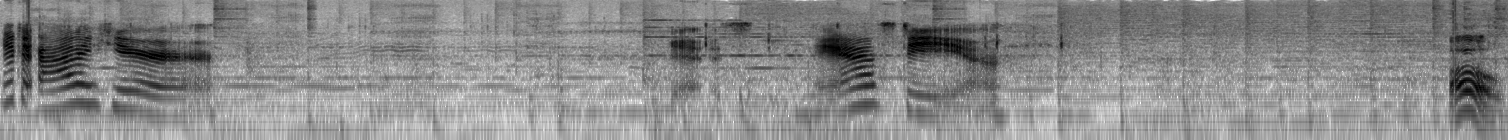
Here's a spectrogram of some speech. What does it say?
Get out of here. Yeah, it's nasty. Oh,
